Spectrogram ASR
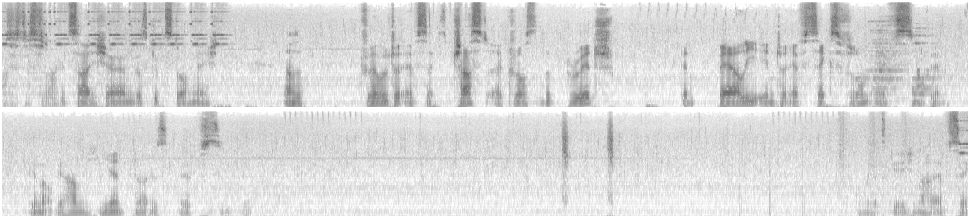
Was ist das Fragezeichen? Das gibt's doch nicht. Also, travel to F6. Just across the bridge and barely into F6 from F7. Genau, wir haben hier, da ist F7. Und jetzt gehe ich nach F6.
